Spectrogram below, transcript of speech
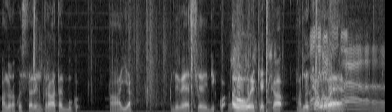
Allora, questa è l'entrata, il buco... Aia. Deve essere di qua. Oh, e che cavolo... Ma dove cavolo è?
